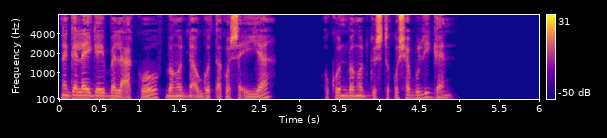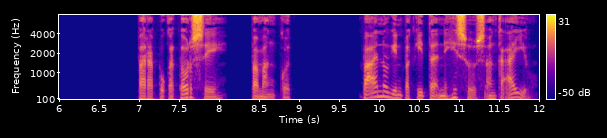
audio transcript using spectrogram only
Nagalaygay bala ako bangod na ugot ako sa iya o kung bangod gusto ko siya buligan? Para po 14, pamangkot. Paano ginpakita ni Hesus ang kaayo?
